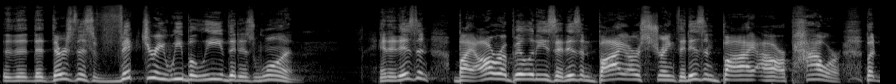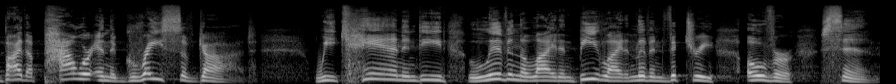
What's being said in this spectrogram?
That, that there's this victory we believe that is won. And it isn't by our abilities, it isn't by our strength, it isn't by our power, but by the power and the grace of God. We can indeed live in the light and be light and live in victory over sin.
